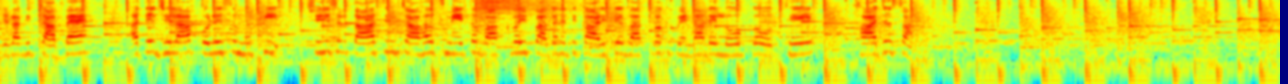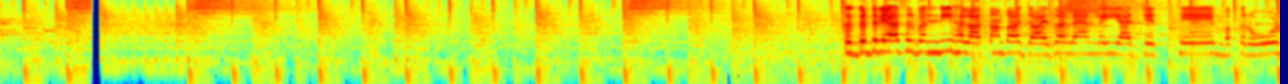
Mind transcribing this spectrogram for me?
ਜਿਹੜਾ ਕਿ ਚਾਬਾ ਹੈ ਅਤੇ ਜ਼ਿਲ੍ਹਾ ਪੁਲਿਸ ਮੁਖੀ ਸ਼੍ਰੀ ਸਰਤਾਜ ਸਿੰਘ ਚਾਹਲ ਸਮੇਤ ਵੱਖ-ਵੱਖ ਵਿਭਾਗਾਂ ਦੇ ਅਧਿਕਾਰੀ ਤੇ ਵੱਖ-ਵੱਖ ਪਿੰਡਾਂ ਦੇ ਲੋਕ ਉੱਥੇ ਹਾਜ਼ਰ ਸਨ। ਘੱਗਰ ਦਰਿਆ ਸੰਬੰਧੀ ਹਾਲਾਤਾਂ ਦਾ ਜਾਇਜ਼ਾ ਲੈਣ ਲਈ ਅੱਜ ਇੱਥੇ ਮਕਰੋੜ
